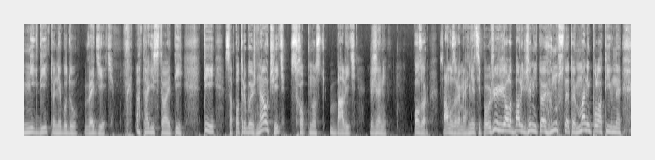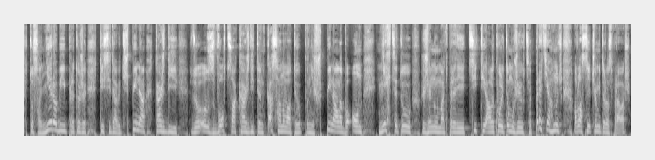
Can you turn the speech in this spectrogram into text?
nikdy to nebudú vedieť. A takisto aj ty. Ty sa potrebuješ naučiť schopnosť baliť ženy. Pozor, samozrejme, hneď si povieš, že ale baliť ženy to je hnusné, to je manipulatívne, to sa nerobí, pretože ty si David špina, každý z, vodca, každý ten Kasanova, to je úplne špina, lebo on nechce tú ženu mať pred jej city, ale kvôli tomu, že ju chce preťahnuť a vlastne čo mi to rozprávaš?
